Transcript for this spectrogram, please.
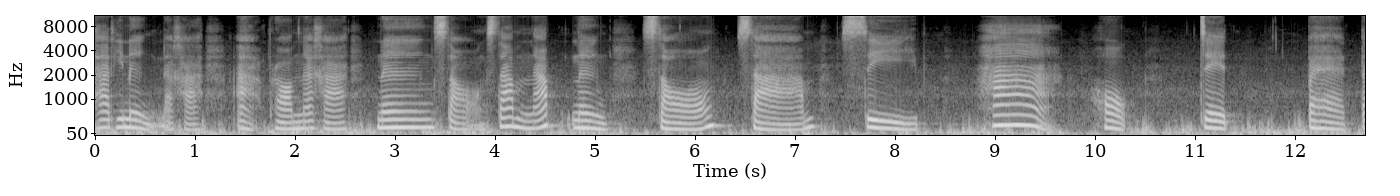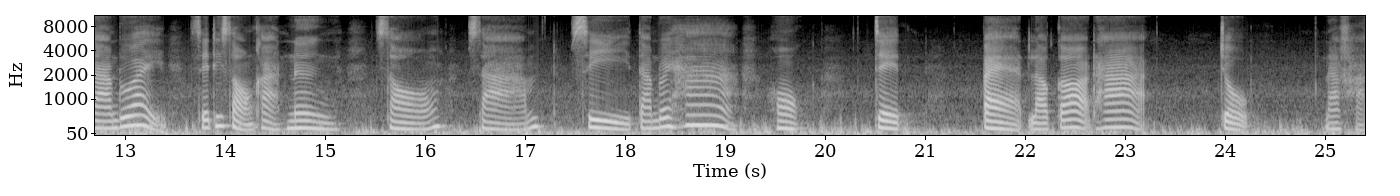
ท่าที่ 1 นะคะ อะ พร้อมนะคะ 1 2 3 นับ 1 2 3 4 5 6 7 8 ตามด้วยเซตที่ 2 ค่ะ 1 2 3 4 ตามด้วย 5 6 7 8 แล้วก็ท่าจบนะคะ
